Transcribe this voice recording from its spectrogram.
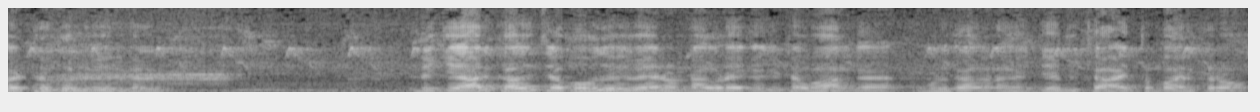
பெற்றுக்கொள்வீர்கள். இன்றைக்கு யாருக்காவது ஜப உதவி வேணும்னா கூட எங்ககிட்ட வாங்க. உங்களுக்காக நாங்கள் ஜெபிக்க ஆயத்தமாக இருக்கிறோம்.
